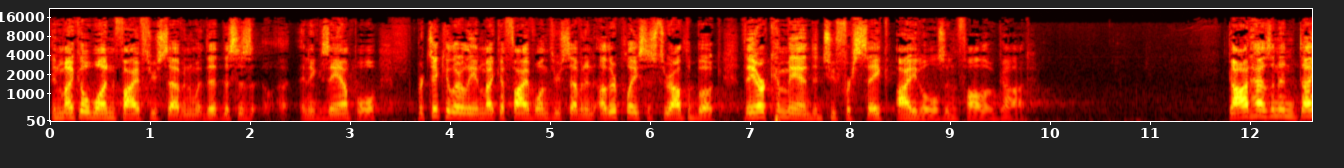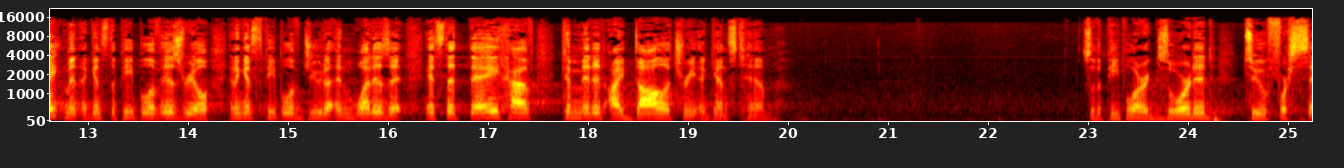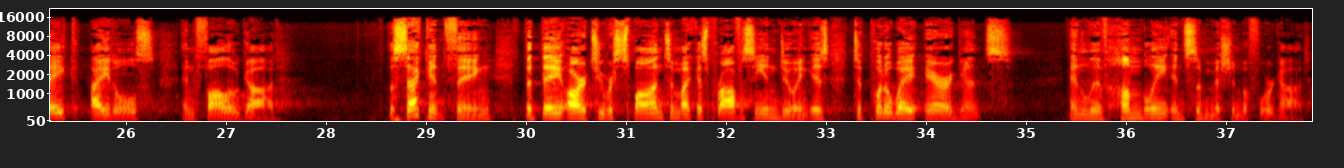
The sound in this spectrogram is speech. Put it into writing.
In Micah 1, 5 through 7, this is an example, particularly in Micah 5, 1 through 7, and other places throughout the book, they are commanded to forsake idols and follow God. God has an indictment against the people of Israel and against the people of Judah. And what is it? It's that they have committed idolatry against him. So the people are exhorted to forsake idols and follow God. The second thing that they are to respond to Micah's prophecy in doing is to put away arrogance and live humbly in submission before God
